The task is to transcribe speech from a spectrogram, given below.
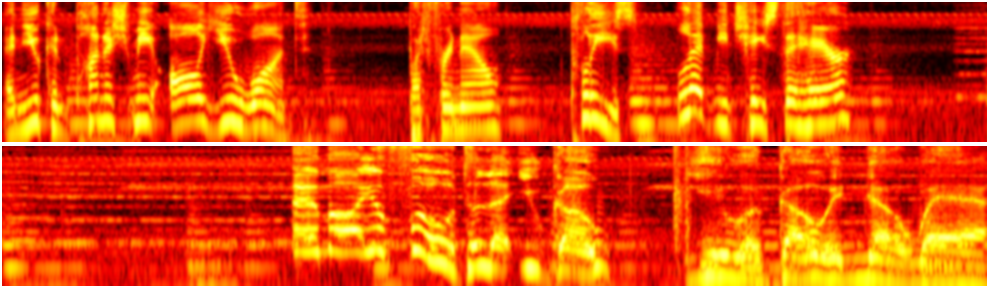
and you can punish me all you want. But for now, please let me chase the hare. Am I a fool to let you go? You are going nowhere.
